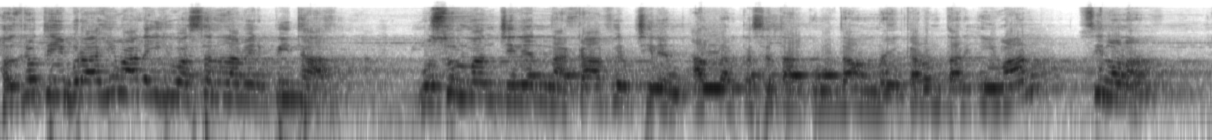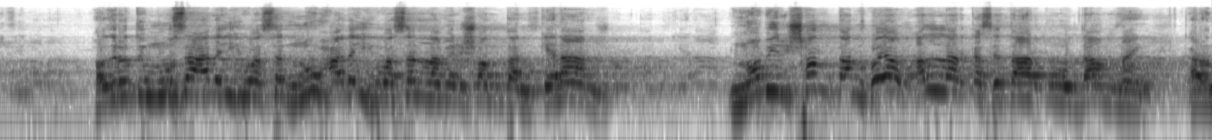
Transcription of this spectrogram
হজরত ইব্রাহিম আলহি ওয়াসাল্লামের পিতা মুসলমান ছিলেন না, কাফের ছিলেন আল্লাহর কাছে তার কোনো দাম নাই, কারণ তার ইমান ছিল না। হজরত মুসা আলহি ওয়াসাল, নূহ আলহি ওয়াসাল্লামের সন্তান কেনান? নবীর সন্তান হয়েও আল্লাহর কাছে তার কোনো দাম নাই, কারণ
